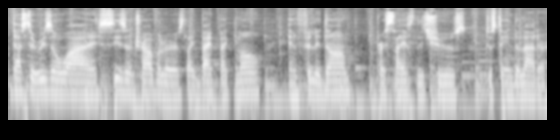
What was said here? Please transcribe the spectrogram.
That's the reason why seasoned travelers like Backpack Mo and Philly Dom precisely choose to stay in the latter.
